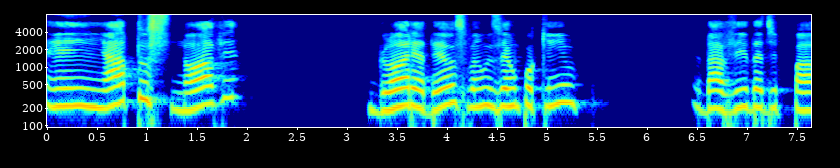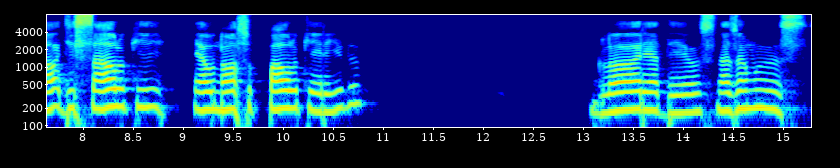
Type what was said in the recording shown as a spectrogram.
em Atos 9. Glória a Deus. Vamos ver um pouquinho da vida de, Paulo, de Saulo, que é o nosso Paulo querido. Glória a Deus. Nós vamos.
